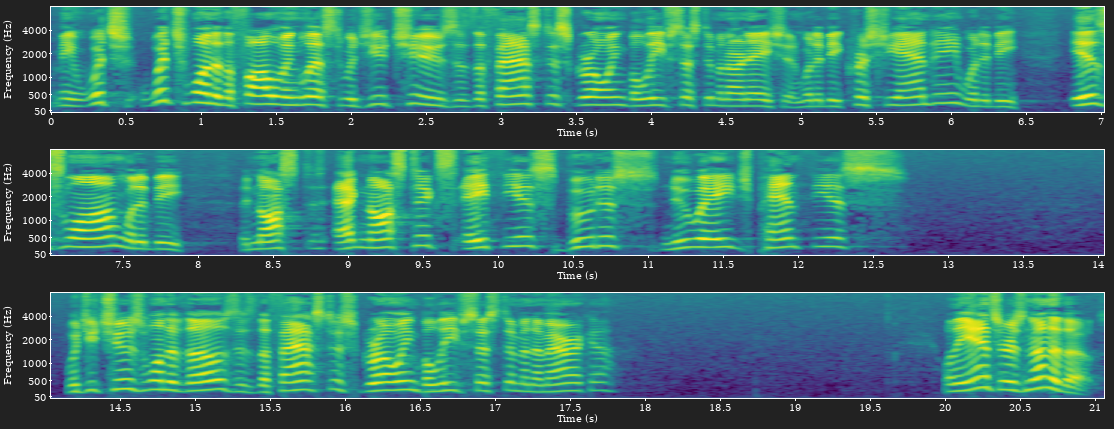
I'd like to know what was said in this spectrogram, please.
I mean, which, which one of the following lists would you choose as the fastest growing belief system in our nation? Would it be Christianity? Would it be Islam? Would it be agnostics, atheists, Buddhists, New Age, pantheists? Would you choose one of those as the fastest growing belief system in America? Well, the answer is none of those.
